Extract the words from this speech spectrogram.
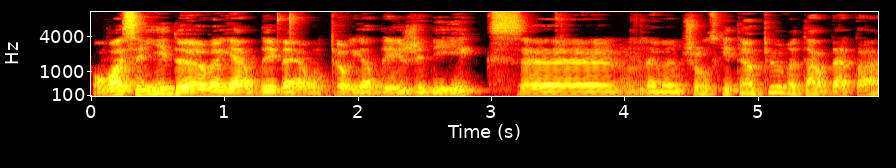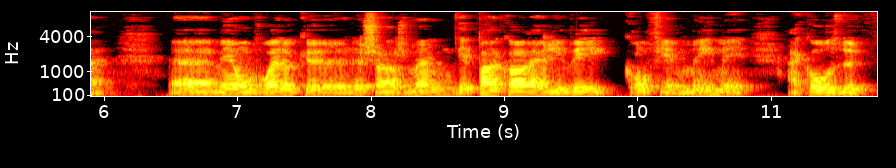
on va essayer de regarder, ben, on peut regarder GDX, la même chose, qui était un peu retardataire, mais on voit là, que le changement n'est pas encore arrivé confirmé, mais à cause de,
